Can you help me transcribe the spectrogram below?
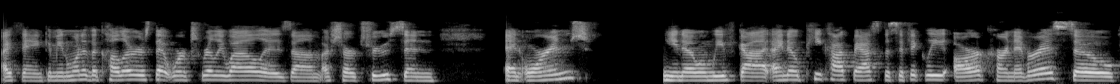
I think. I mean, one of the colors that works really well is um, a chartreuse and an orange. You know, and we've got. I know peacock bass specifically are carnivorous, so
